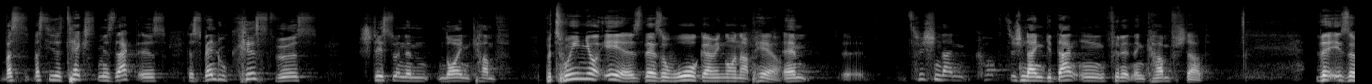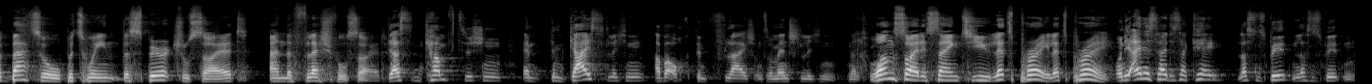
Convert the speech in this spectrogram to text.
Was, was dieser Text mir sagt, ist, dass wenn du Christ wirst, stehst du in einem neuen Kampf. Between your ears, there's a war going on up here. Ähm, äh, zwischen deinem Kopf, zwischen deinen Gedanken findet ein Kampf statt. There is a battle between the spiritual side and the fleshful side. Da ist ein Kampf zwischen ähm, dem Geistlichen, aber auch dem Fleisch, unserer menschlichen Natur. One side is saying to you, let's pray, let's pray. Und die eine Seite sagt, hey, lass uns beten, lass uns beten.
